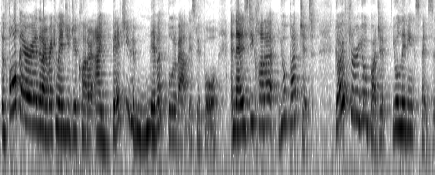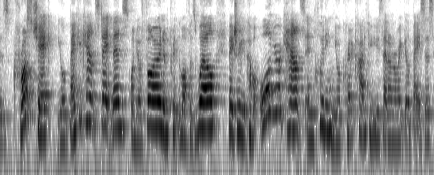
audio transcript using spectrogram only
The fourth area that I recommend you declutter, and I bet you have never thought about this before, and that is declutter your budget. Go through your budget, your living expenses, cross-check your bank account statements on your phone and print them off as well. Make sure you cover all of your accounts, including your credit card if you use that on a regular basis,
